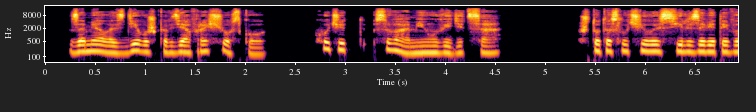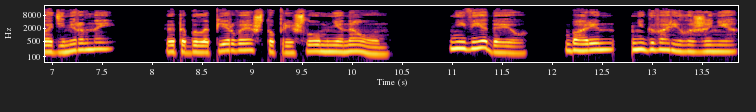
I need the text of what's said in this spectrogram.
— замялась девушка, взяв расческу. «Хочет с вами увидеться». «Что-то случилось с Елизаветой Владимировной?» Это было первое, что пришло мне на ум. «Не ведаю. Барин не говорил о жене»,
